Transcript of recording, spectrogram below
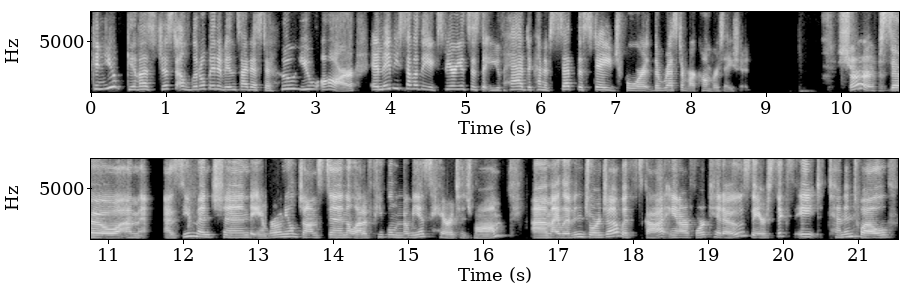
can you give us just a little bit of insight as to who you are and maybe some of the experiences that you've had to kind of set the stage for the rest of our conversation? Sure. So, um, as you mentioned, Amber O'Neal Johnston, a lot of people know me as Heritage Mom. Um, I live in Georgia with Scott and our four kiddos. They are 6, 8, 10, and 12,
